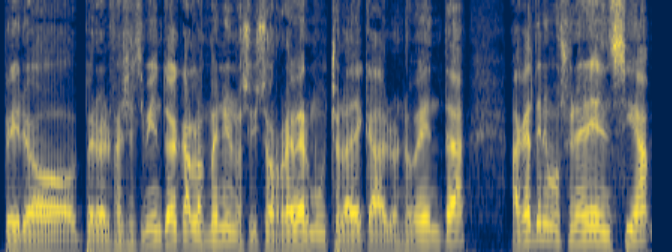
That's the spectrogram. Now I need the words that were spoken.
Pero, pero el fallecimiento de Carlos Menem nos hizo rever mucho la década de los 90. Acá tenemos una herencia.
